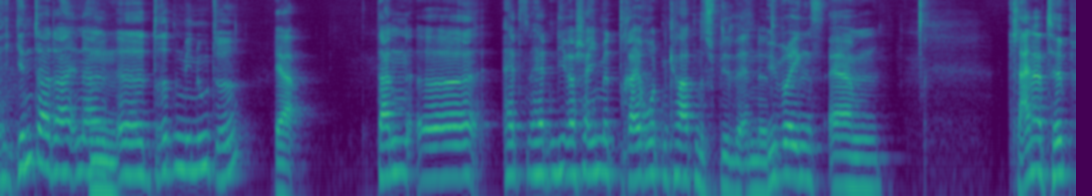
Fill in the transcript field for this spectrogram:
wie Ginter da in der Mhm. äh, dritten Minute, Ja. dann äh, hätten, hätten die wahrscheinlich mit drei roten Karten das Spiel beendet. Übrigens, ähm, kleiner Tipp.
